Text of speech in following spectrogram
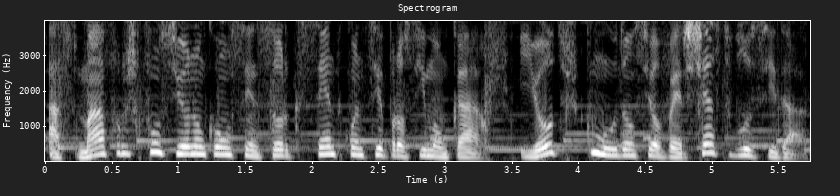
Há semáforos que funcionam com um sensor que sente quando se aproximam carros e outros que mudam se houver excesso de velocidade.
